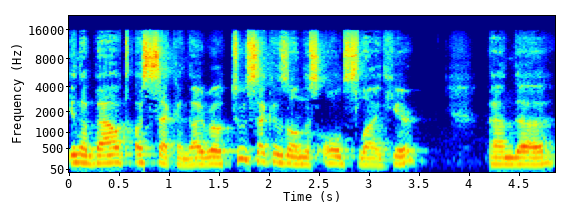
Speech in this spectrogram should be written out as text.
in about a second. I wrote two seconds on this old slide here. And uh,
